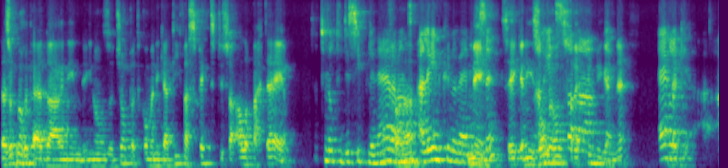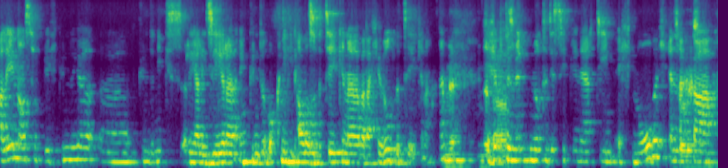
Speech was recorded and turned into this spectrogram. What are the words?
Dat is ook nog het uitdaging in, in onze job, het communicatief aspect tussen alle partijen. Het multidisciplinaire, voilà. want alleen kunnen wij niet. Nee, hè? zeker niet, zonder alleen, ons verpleegkundigen. Eigenlijk, nee. alleen als verpleegkundige uh, kun je niks realiseren en kun je ook niet alles betekenen wat je wilt betekenen. Hè? Nee, je hebt een multidisciplinair team echt nodig en dat gaat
